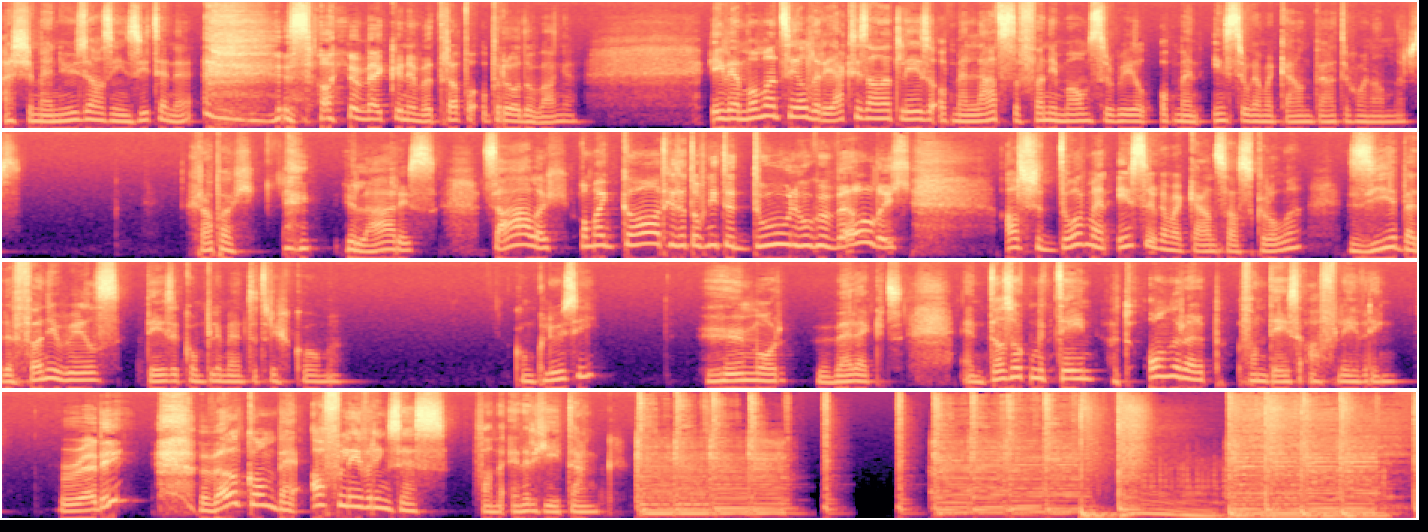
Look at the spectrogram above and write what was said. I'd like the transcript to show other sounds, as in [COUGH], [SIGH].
Als je mij nu zou zien zitten, hè, [LAUGHS] zou je mij kunnen betrappen op rode wangen. Ik ben momenteel de reacties aan het lezen op mijn laatste Funny Moms Reel op mijn Instagram-account Buitengewoon Anders. Grappig, [LAUGHS] hilarisch, zalig. Oh my god, je zit toch niet te doen, hoe geweldig. Als je door mijn Instagram-account zou scrollen, zie je bij de Funny Reels deze complimenten terugkomen. Conclusie? Humor werkt. En dat is ook meteen het onderwerp van deze aflevering. Ready? Welkom bij aflevering 6 van de Energietank.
